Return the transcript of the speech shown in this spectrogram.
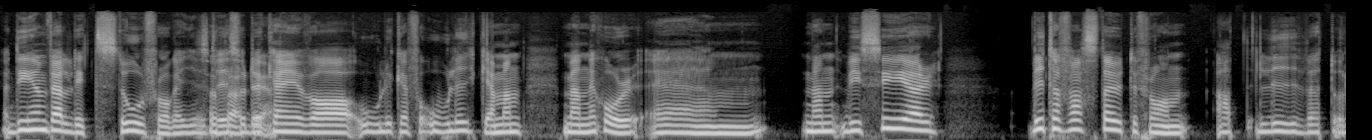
Det är en väldigt stor fråga givetvis och det, det kan ju vara olika för olika men, människor. Eh, men vi ser, vi tar fasta utifrån att livet och,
